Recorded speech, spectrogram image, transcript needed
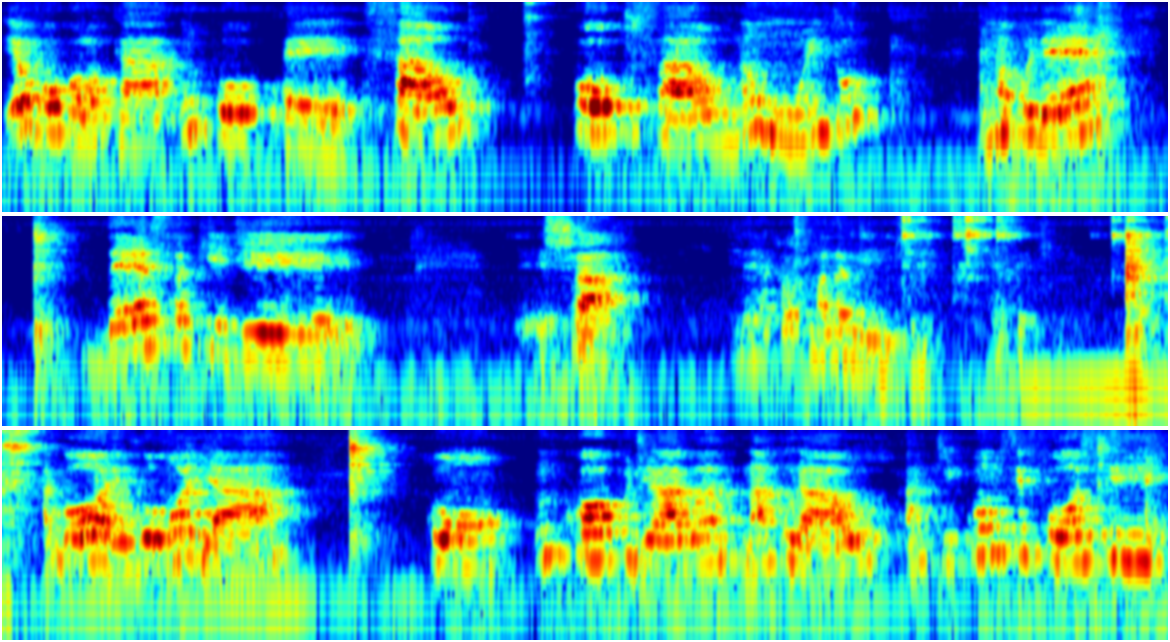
Eu vou colocar um pouco é, sal, pouco sal, não muito. Uma colher dessa aqui de chá né, aproximadamente. Essa aqui. Agora eu vou molhar com um copo de água natural, aqui como se fosse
